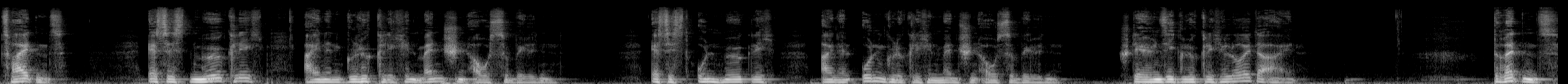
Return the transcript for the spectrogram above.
Zweitens. Es ist möglich, einen glücklichen Menschen auszubilden. Es ist unmöglich, einen unglücklichen Menschen auszubilden. Stellen Sie glückliche Leute ein. Drittens.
